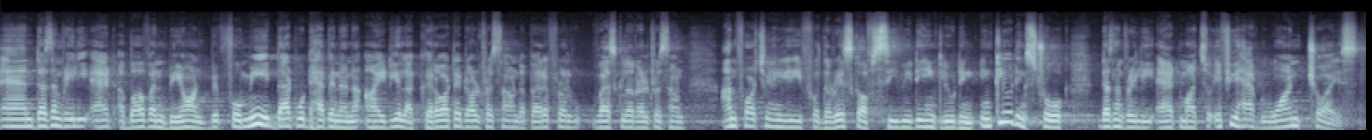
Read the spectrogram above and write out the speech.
and doesn't really add above and beyond. But for me, that would have been an ideal, a carotid ultrasound, a peripheral vascular ultrasound. Unfortunately, for the risk of CVD, including, including stroke, doesn't really add much. So if you have one choice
